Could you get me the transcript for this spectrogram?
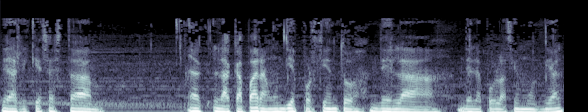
de la riqueza está la acaparan un 10% de la, de la población mundial,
